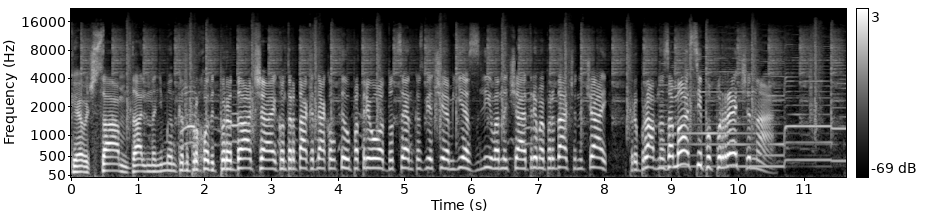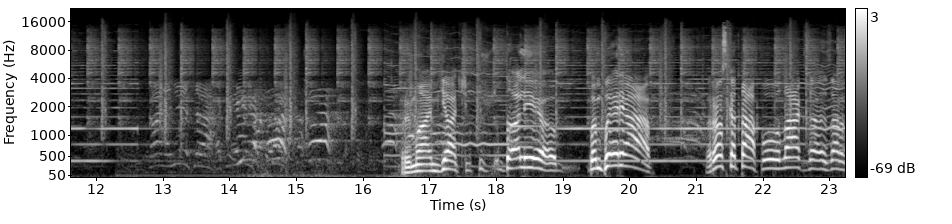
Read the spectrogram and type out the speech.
Ткевич сам. Далі на Німенка не проходить передача. І контратака для колективу Патріот. Доценко з м'ячем. Є зліва Нечай. Отримає передачу. Нечай прибрав на замасі. Поперечина. Приймає м'яч. Далі Бемберя. Розкатав Полак. За- Зараз.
